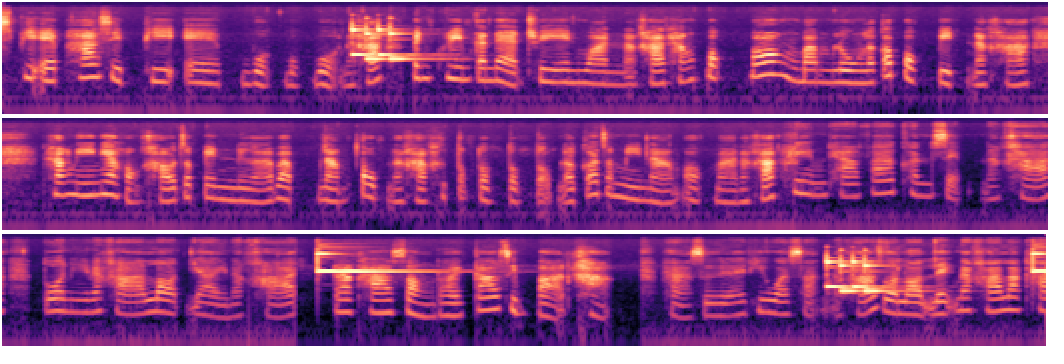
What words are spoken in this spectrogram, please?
SPF 50 PA บวกบวกบวกนะคะ เป็นครีมกันแดด 3 in 1 นะคะ ทั้งปกป้องบำรุงแล้วก็ปกปิดนะคะ ทั้งนี้เนี่ยของเขาจะเป็นเนื้อแบบน้ำตบนะคะ คือตบตบตบตบแล้วก็จะมีน้ำออกมานะคะ ครีมทาฝ้าคอนเซปต์นะคะ ตัวนี้นะคะหลอดใหญ่นะคะ ราคา 290 บาทค่ะ หาซื้อได้ที่วัสันนะคะ ส่วนหลอดเล็กนะคะ ราคา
